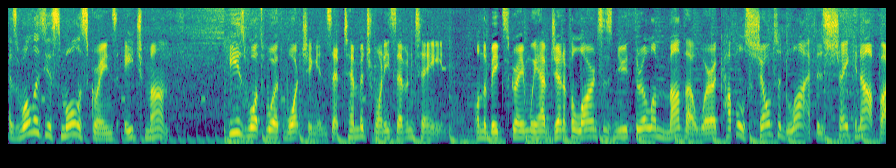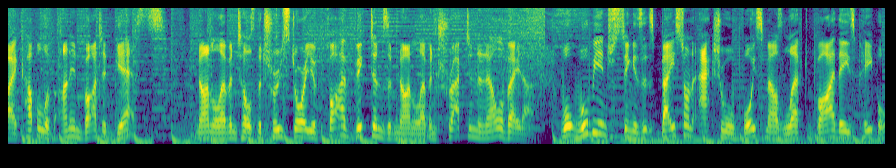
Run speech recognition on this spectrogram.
as well as your smaller screens each month. Here's what's worth watching in September 2017. On the big screen, we have Jennifer Lawrence's new thriller Mother, where a couple's sheltered life is shaken up by a couple of uninvited guests. 9 11 tells the true story of five victims of 9 11 trapped in an elevator. What will be interesting is it's based on actual voicemails left by these people.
